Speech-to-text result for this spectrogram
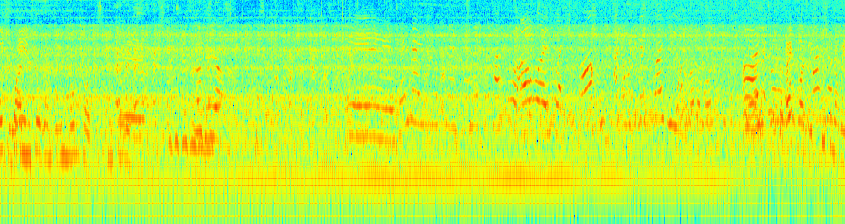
That's why you don't want to lean over, Yeah.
